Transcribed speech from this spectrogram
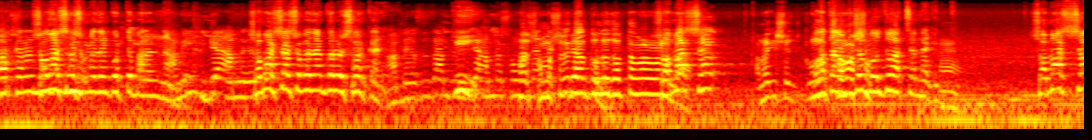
সরকারের সমস্যা সমাধান করতে পারেন না। আমি এটা সমস্যার সমাধান করবে সরকার। তুলে ধরতে পারব সমস্যা আমরা কি কথা সমস্যা বলতে পারছেন না কিন্তু হ্যাঁ। সমস্যা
